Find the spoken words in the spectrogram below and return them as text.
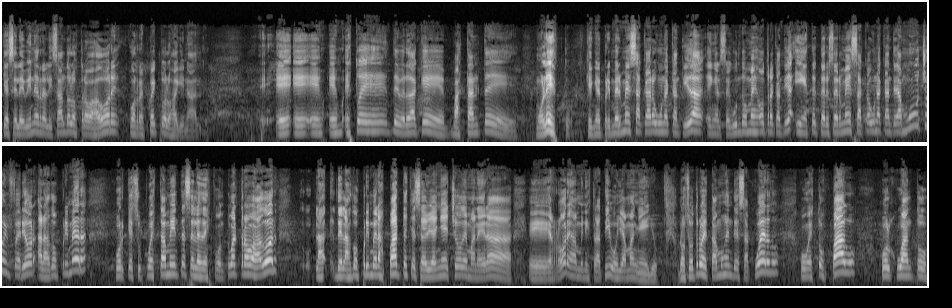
que se le viene realizando a los trabajadores con respecto a los aguinaldos. Eh, eh, eh, esto es de verdad que bastante molesto, que en el primer mes sacaron una cantidad, en el segundo mes otra cantidad y en este tercer mes saca una cantidad mucho inferior a las dos primeras porque supuestamente se les descontó al trabajador de las dos primeras partes que se habían hecho de manera eh, errores administrativos, llaman ellos. Nosotros estamos en desacuerdo con estos pagos por cuanto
